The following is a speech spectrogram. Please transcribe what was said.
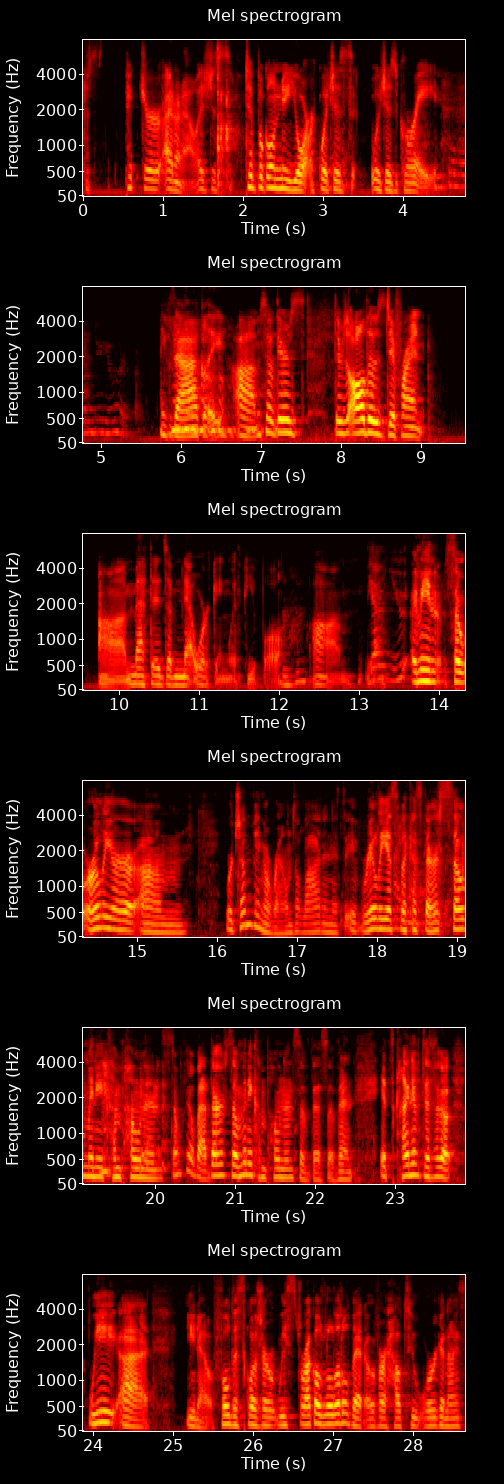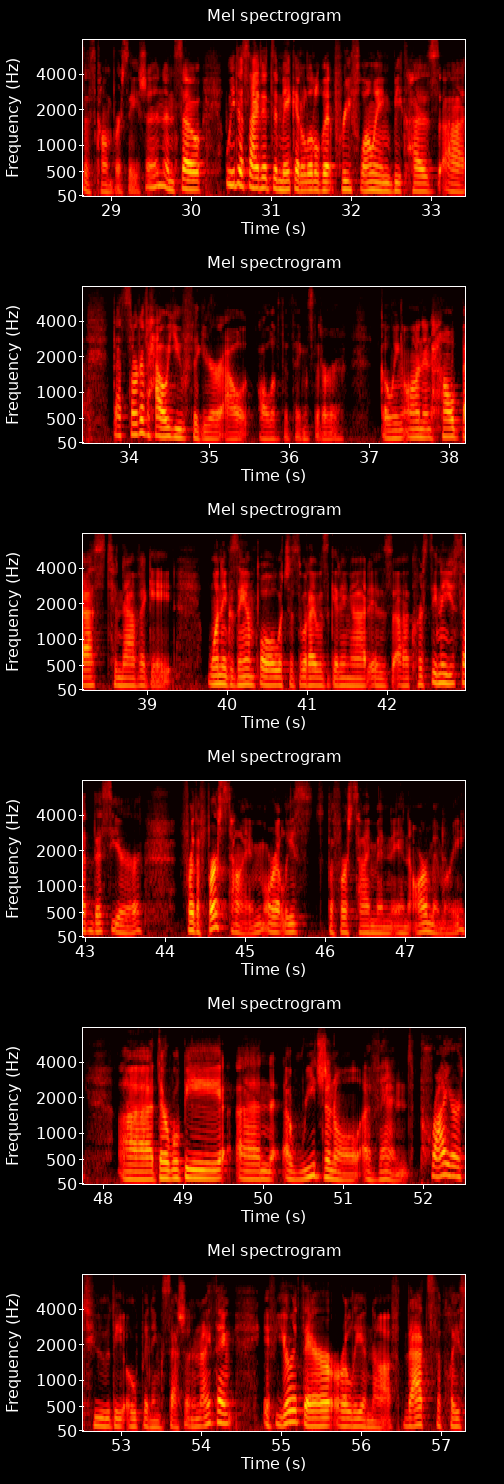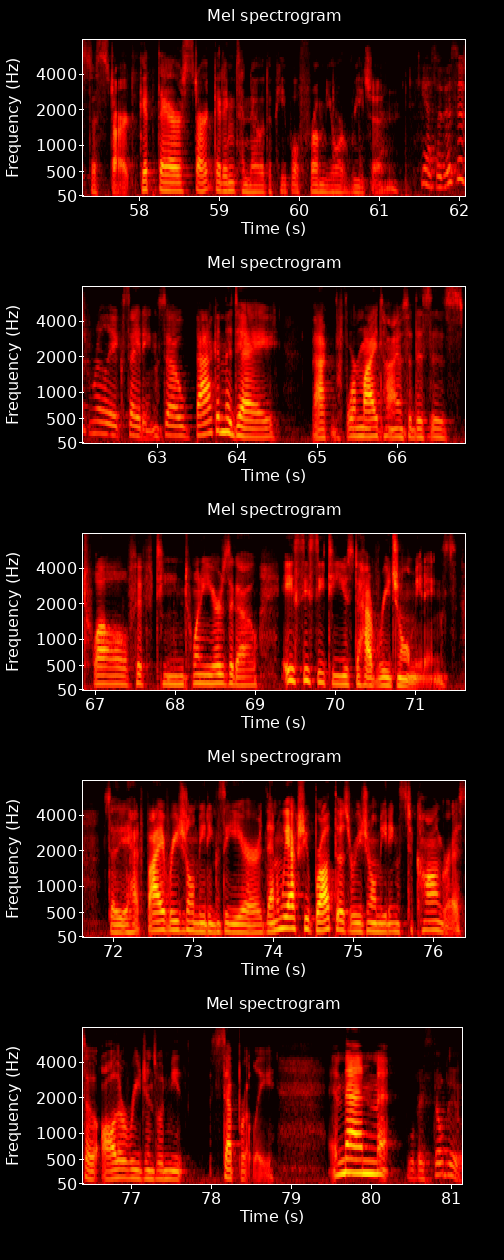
just picture. I don't know. It's just typical New York, which is which is great. Exactly. um, so there's there's all those different uh, methods of networking with people. Um, yeah. You, I mean, so earlier, um, we're jumping around a lot, and it's, it really is because there are so many components. Don't feel bad. There are so many components of this event. It's kind of difficult. We, uh, you know, full disclosure, we struggled a little bit over how to organize this conversation. And so we decided to make it a little bit free flowing because uh, that's sort of how you figure out all of the things that are going on and how best to navigate. One example, which is what I was getting at, is uh, Christina, you said this year, for the first time, or at least the first time in, in our memory, uh, there will be an, a regional event prior to the opening session. And I think if you're there early enough, that's the place to start. Get there, start getting to know the people from your region. Yeah, so this is really exciting. So back in the day, back before my time, so this is 12, 15, 20 years ago, ACCT used to have regional meetings. So they had five regional meetings a year. Then we actually brought those regional meetings to Congress, so all the regions would meet separately. And then Well, they still do.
